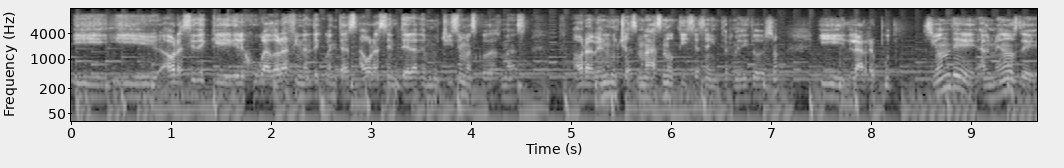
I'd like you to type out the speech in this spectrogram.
Y, y, ahora sí de que el jugador a final de cuentas ahora se entera de muchísimas cosas más, ahora ven muchas más noticias en internet y todo eso, y la reputación de, al menos de,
